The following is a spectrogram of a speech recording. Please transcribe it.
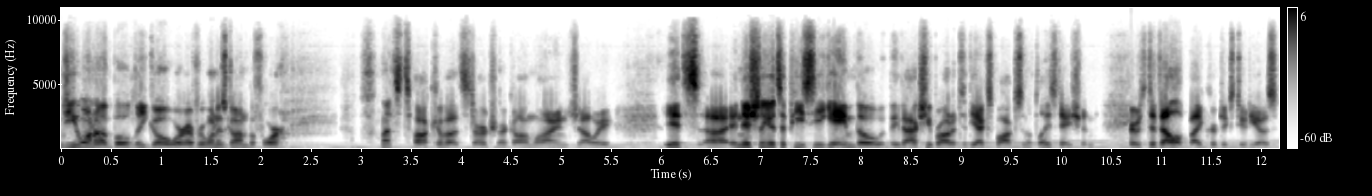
Do you want to boldly go where everyone has gone before? Let's talk about Star Trek Online, shall we? It's uh, initially it's a PC game, though they've actually brought it to the Xbox and the PlayStation. It was developed by Cryptic Studios,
